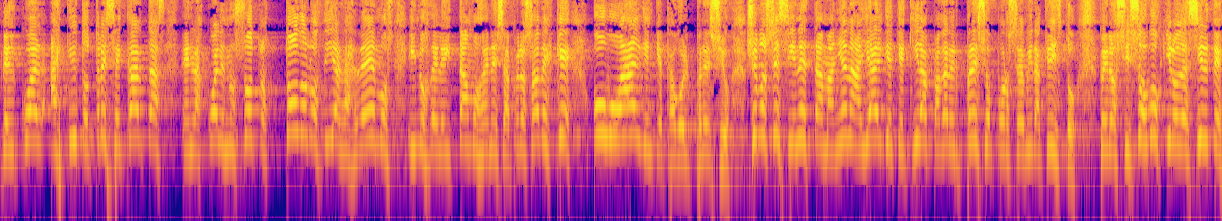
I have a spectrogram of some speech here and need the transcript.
del cual ha escrito 13 cartas en las cuales nosotros todos los días las leemos y nos deleitamos en ellas. Pero ¿sabes qué? Hubo alguien que pagó el precio. Yo no sé si en esta mañana hay alguien que quiera pagar el precio por servir a Cristo. Pero si sos vos, quiero decirte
